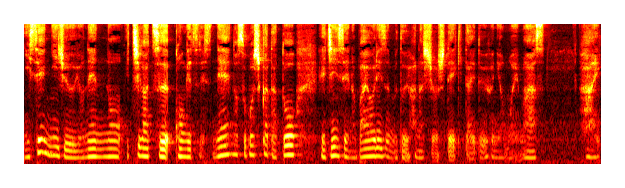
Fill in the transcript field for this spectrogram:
2024年の1月今月ですねの過ごし方と、えー、人生のバイオリズムという話をしていきたいというふうに思います。はい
